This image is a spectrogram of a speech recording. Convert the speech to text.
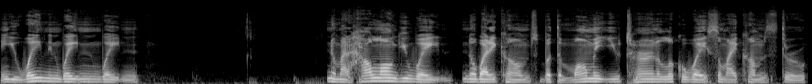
and you waiting and waiting and waiting. No matter how long you wait, nobody comes, but the moment you turn to look away, somebody comes through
